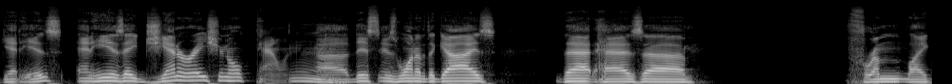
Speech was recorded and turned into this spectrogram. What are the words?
get his. And he is a generational talent. Uh, this is one of the guys that has, uh, from like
